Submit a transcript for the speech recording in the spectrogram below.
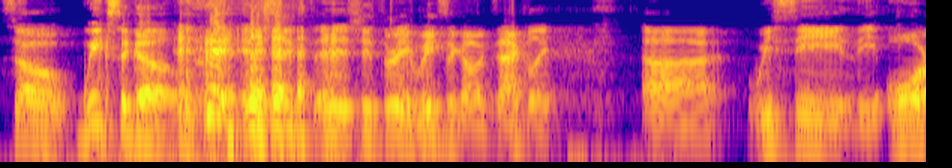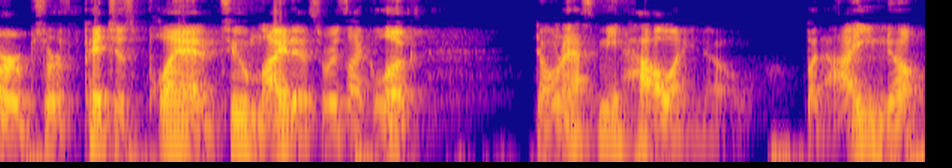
so Weeks ago. issue, issue three weeks ago exactly uh, we see the orb sort of pitch his plan to midas where he's like look don't ask me how i know but i know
